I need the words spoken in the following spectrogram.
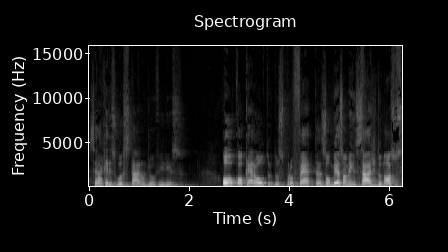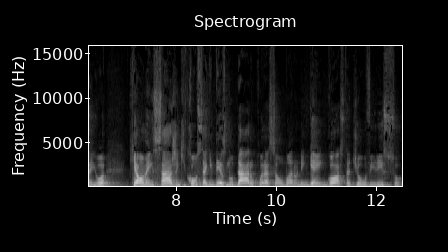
Será que eles gostaram de ouvir isso? Ou qualquer outro dos profetas, ou mesmo a mensagem do nosso Senhor, que é uma mensagem que consegue desnudar o coração humano, ninguém gosta de ouvir isso.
